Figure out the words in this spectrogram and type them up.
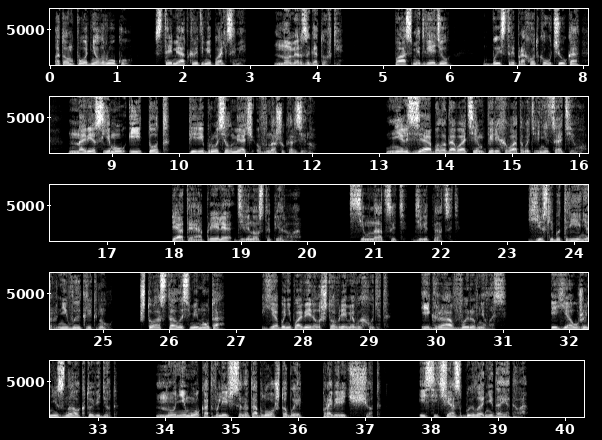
Потом поднял руку с тремя открытыми пальцами. Номер заготовки. Пас медведю, быстрый проход Каучука, навес ему, и тот перебросил мяч в нашу корзину. Нельзя было давать им перехватывать инициативу. 5 апреля 91-го. 17-19. Если бы тренер не выкрикнул, что осталась минута, я бы не поверил, что время выходит. Игра выровнялась, и я уже не знал, кто ведет, но не мог отвлечься на табло, чтобы проверить счет. И сейчас было не до этого.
